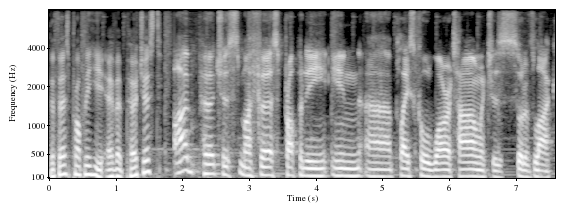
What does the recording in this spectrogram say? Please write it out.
the first property he ever purchased? I purchased my first property in a place called Waratah, which is sort of like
